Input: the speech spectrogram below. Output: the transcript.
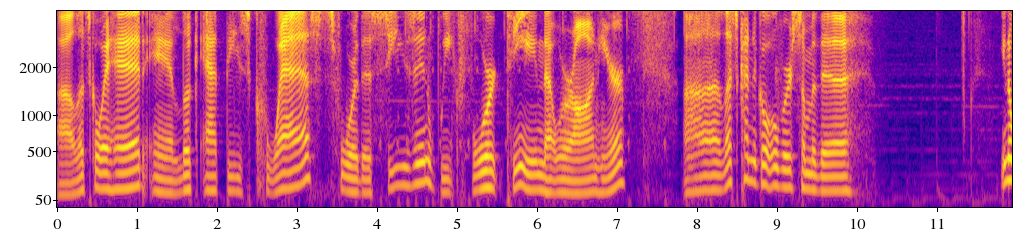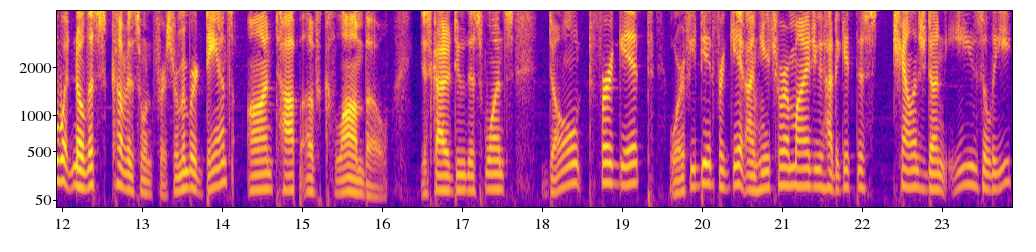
Uh, let's go ahead and look at these quests for this season, week 14 that we're on here. Uh, let's kind of go over some of the. You know what? No, let's cover this one first. Remember, dance on top of Klombo. Just got to do this once. Don't forget, or if you did forget, I'm here to remind you how to get this challenge done easily.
